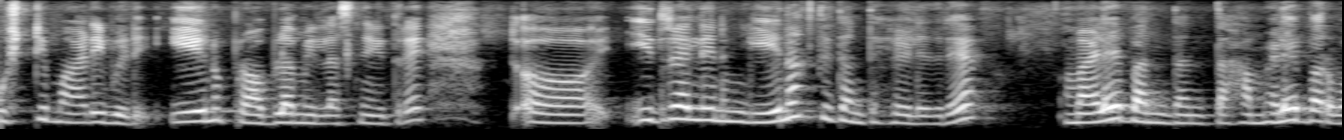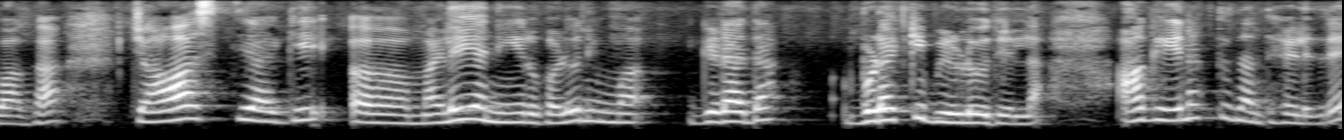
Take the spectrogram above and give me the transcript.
ಮುಷ್ಟಿ ಮಾಡಿಬಿಡಿ. ಏನು ಪ್ರಾಬ್ಲಮ್ ಇಲ್ಲ ಸ್ನೇಹಿತರೆ. ಇದರಲ್ಲಿ ನಿಮ್ಗೆ ಏನಾಗ್ತಿದೆ ಅಂತ ಹೇಳಿದರೆ, ಮಳೆ ಬಂದಂತಹ, ಮಳೆ ಬರುವಾಗ ಜಾಸ್ತಿಯಾಗಿ ಮಳೆಯ ನೀರುಗಳು ನಿಮ್ಮ ಗಿಡದ ಬುಡಕ್ಕೆ ಬೀಳುವುದಿಲ್ಲ. ಆಗ ಏನಾಗ್ತದೆ ಅಂತ ಹೇಳಿದರೆ,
